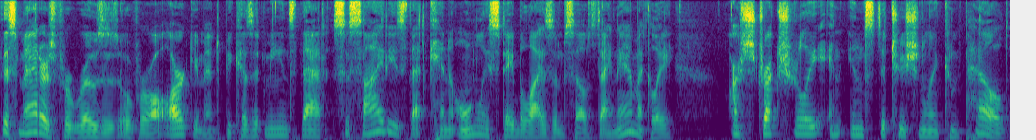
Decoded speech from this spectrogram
This matters for Rosa's overall argument because it means that societies that can only stabilize themselves dynamically are structurally and institutionally compelled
